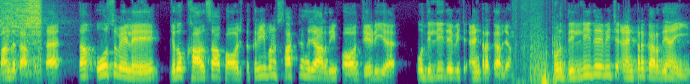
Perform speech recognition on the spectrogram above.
ਬੰਦ ਕਰ ਦਿੰਦਾ ਹੈ। ਤਾਂ ਉਸ ਵੇਲੇ ਜਦੋਂ ਖਾਲਸਾ ਫੌਜ, ਤਕਰੀਬਨ 60000 ਦੀ ਫੌਜ ਜਿਹੜੀ ਹੈ, ਉਹ ਦਿੱਲੀ ਦੇ ਵਿੱਚ ਐਂਟਰ ਕਰ ਜਾਂਦੀ ਹੁਣ ਦਿੱਲੀ ਦੇ ਵਿੱਚ ਐਂਟਰ ਕਰਦਿਆਂ ਹੀ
